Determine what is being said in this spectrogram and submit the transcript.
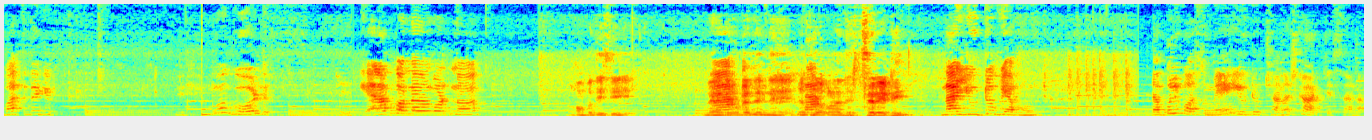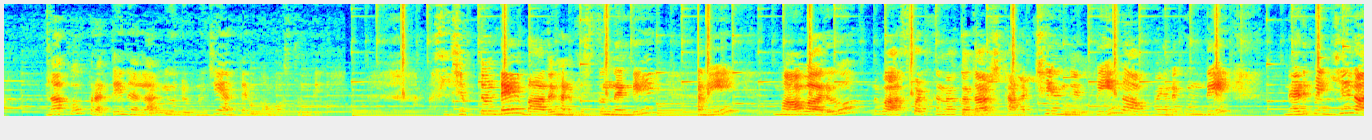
బర్త్డే గిఫ్ట్ అమ్మో గోల్డ్ ఎలా కొన్నారనుకుంటున్నావు పంప తీసి నా యూట్యూబ్ అమౌంట్ డబ్బుల కోసమే యూట్యూబ్ ఛానల్ స్టార్ట్ చేశాను. నాకు ప్రతి నెల యూట్యూబ్ నుంచి ఎంత ఇన్కమ్ వస్తుంది? అసలు చెప్తుంటే బాధగా అనిపిస్తుందండి. కానీ మా వారు నువ్వు ఆశపడుతున్నావు కదా స్టార్ట్ చేయని చెప్పి నా వెనకుండి నడిపించి నా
